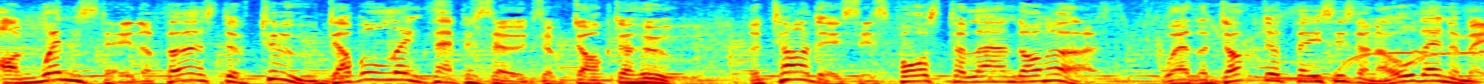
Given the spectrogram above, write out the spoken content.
On Wednesday, the first of two double-length episodes of Doctor Who, the TARDIS is forced to land on Earth, where the Doctor faces an old enemy.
